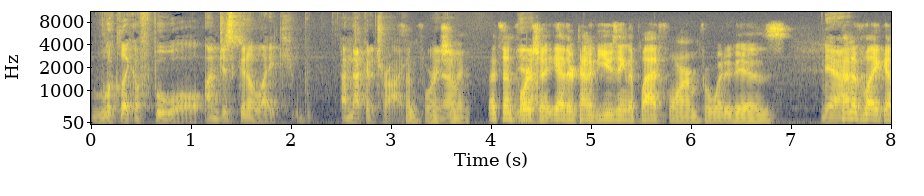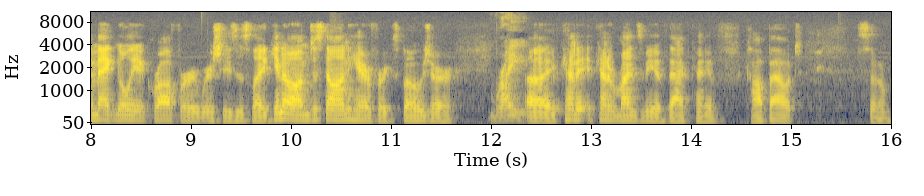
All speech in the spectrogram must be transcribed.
look like a fool i'm just gonna like i'm not gonna try That's unfortunate. you know? That's unfortunate. Yeah. they're kind of using the platform for what it is. yeah Kind of like a Magnolia Crawford, where she's just like, you know, I'm just on here for exposure. right Uh, it kind of, it kind of reminds me of that kind of cop out. So,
